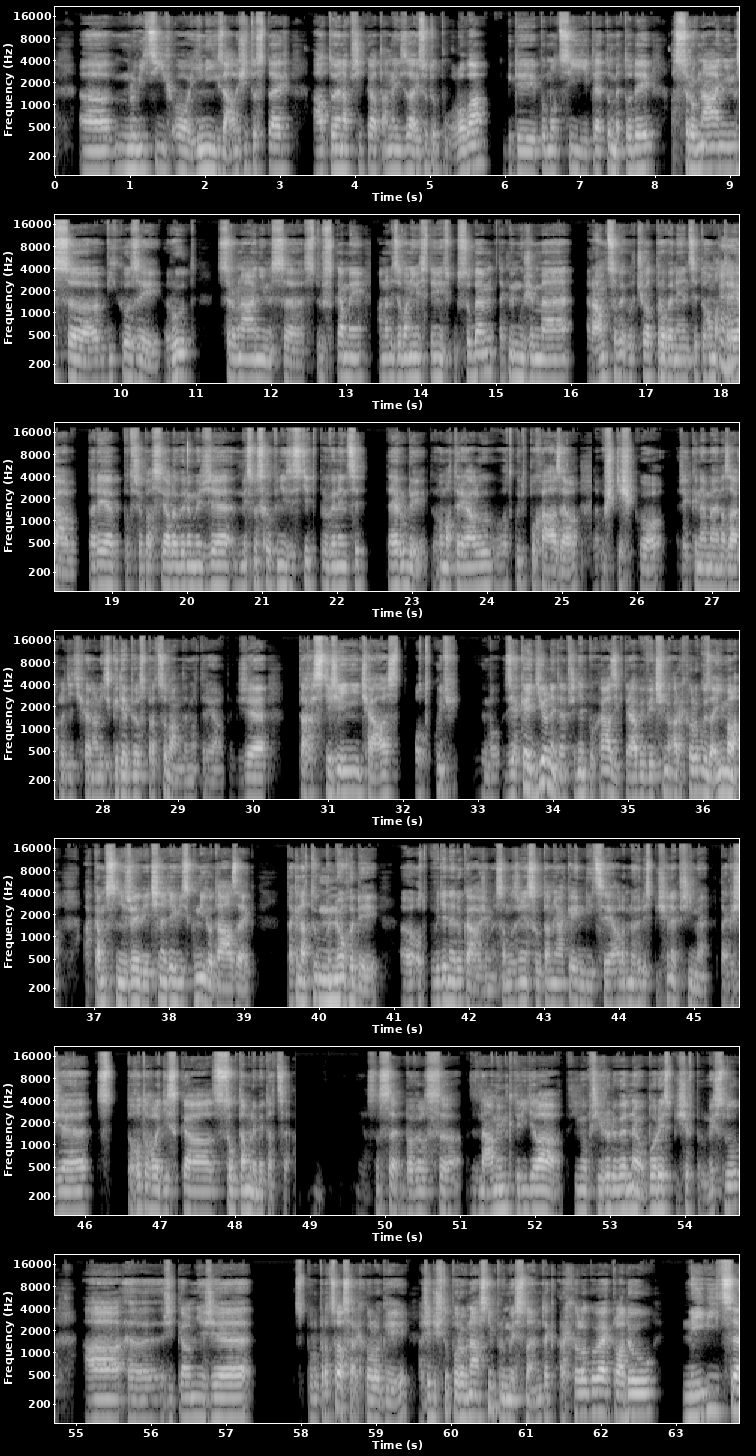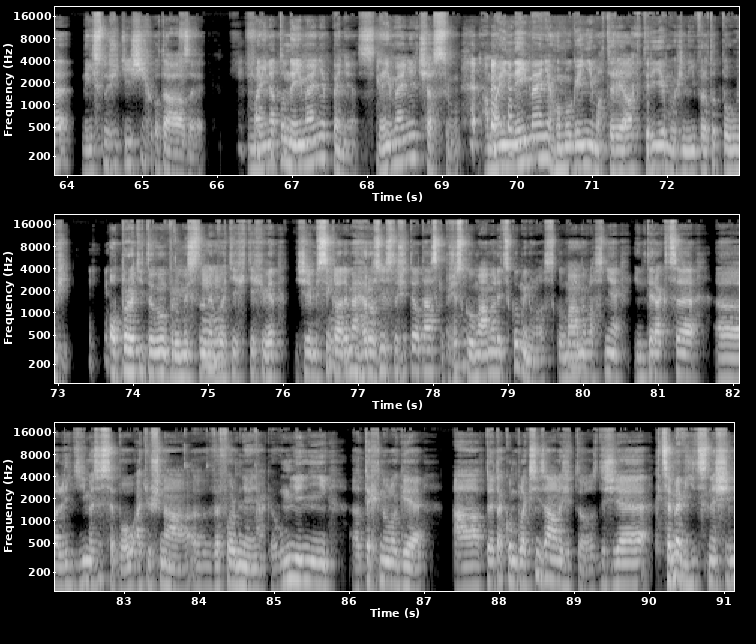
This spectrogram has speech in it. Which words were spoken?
mluvících o jiných záležitostech a to je například analýza izotopů olova, kdy pomocí této metody a srovnáním s výchozy rud, srovnáním s struskami analyzovanými stejným způsobem, tak my můžeme rámcově určovat provenienci toho mhm. materiálu. Mm. Tady je potřeba si ale uvědomit, že my jsme schopni zjistit provenienci té rudy, toho materiálu, odkud pocházel, ale už těžko řekneme na základě těch analýz, kde byl zpracován ten materiál. Takže ta stěžení část, odkud nebo z jaké dílny ten předmět pochází, která by většinu archeologů zajímala a kam směřuje většina těch výzkumných otázek, tak na tu mnohdy eh, odpovědět nedokážeme. Samozřejmě jsou tam nějaké indicie, ale mnohdy spíše nepřijme. Takže z tohoto hlediska jsou tam limitace. Jsem se bavil s známým, který dělá přímo přírodovědné obory, spíše v průmyslu a e, říkal mě, že spolupracoval s archeologií a že když to porovná s tím průmyslem, tak archeologové kladou nejvíce nejsložitějších otázek, mají na to nejméně peněz, nejméně času a mají nejméně homogenní materiál, který je možný pro to použít. Oproti tomu průmyslu nebo mhm. těch, těch věd, že my si klademe hrozně složité otázky, protože mhm. zkoumáme lidskou minulost, zkoumáme mhm. vlastně interakce uh, lidí mezi sebou, ať už na, uh, ve formě nějakého umění, uh, technologie, a to je ta komplexní záležitost, že chceme víc, než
